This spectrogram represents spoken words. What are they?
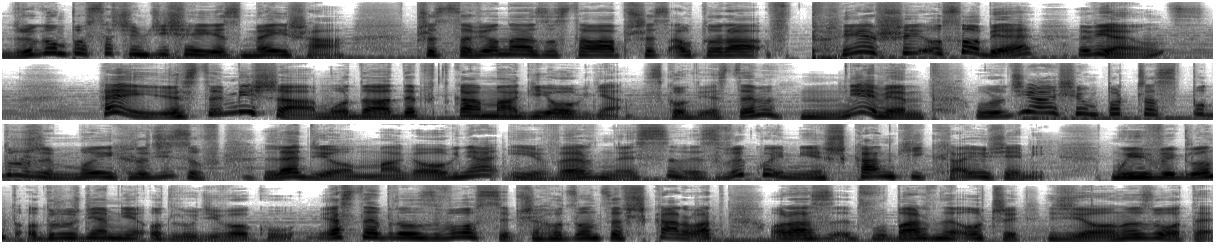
Drugą postacią dzisiaj jest Mejsza. Przedstawiona została przez autora w pierwszej osobie, więc... Hej, jestem Misza, młoda adeptka magii ognia. Skąd jestem? Hmm, nie wiem. Urodziłam się podczas podróży moich rodziców Ledio, maga ognia i Vernys, zwykłej mieszkanki kraju ziemi. Mój wygląd odróżnia mnie od ludzi wokół. Jasne brąz włosy przechodzące w szkarłat oraz dwubarwne oczy, zielono-złote.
